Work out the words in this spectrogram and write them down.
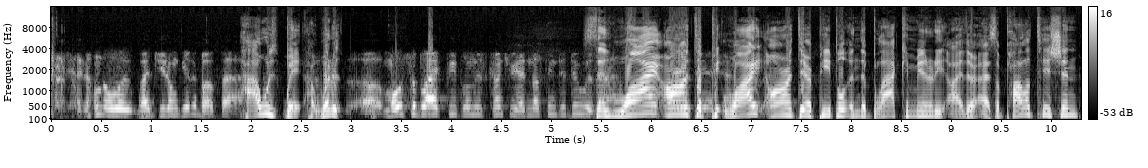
I don't know what, you don't get about that. How was wait? how- What is? Uh, most of the black people in this country had nothing to do with it. Then that. why aren't the pe- why aren't there people in the black community either as a politician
